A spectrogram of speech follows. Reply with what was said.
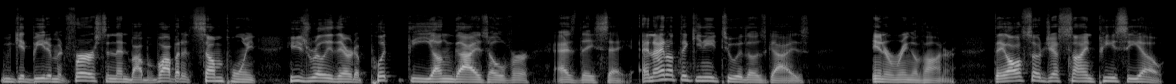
we could beat him at first and then blah, blah, blah. But at some point, he's really there to put the young guys over, as they say. And I don't think you need two of those guys in a Ring of Honor. They also just signed PCO,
